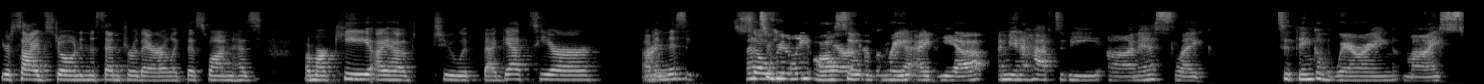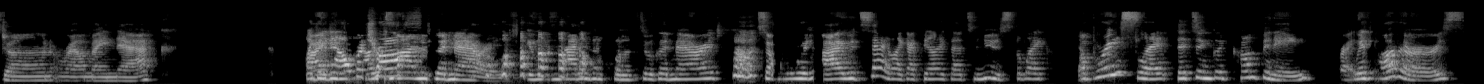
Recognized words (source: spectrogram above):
your side stone in the center there, like this one has a marquise. I have two with baguettes here. Right. I mean, this is so that's really also a great idea. I mean, I have to be honest, like to think of wearing my stone around my neck like I an albatross. was not a good marriage. it was not even close to a good marriage. So I would, I would say, like, I feel like that's a news, but like a bracelet that's in good company right. with others.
